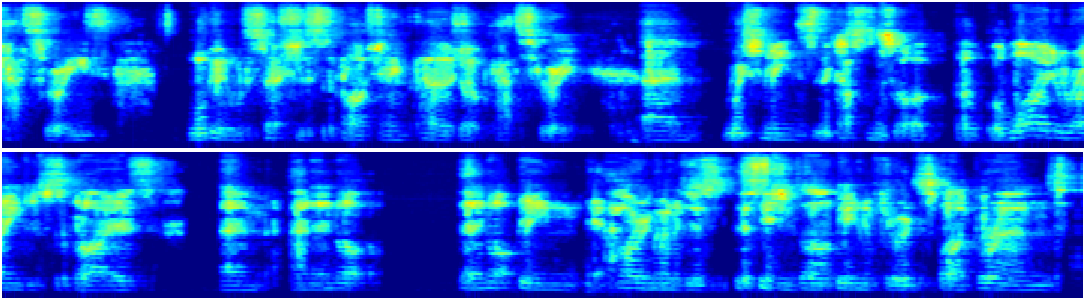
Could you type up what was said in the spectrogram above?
categories. We'll build a specialist supply chain per job category, um, which means the customer's got a, a wider range of suppliers, um, and they're not they're not being hiring managers' decisions aren't being influenced by brands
